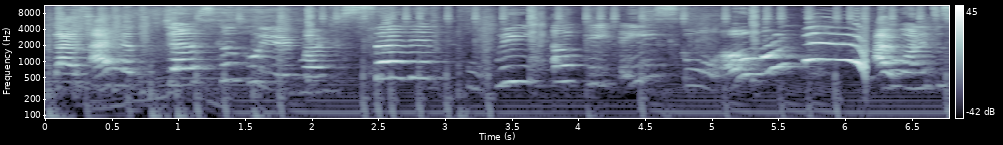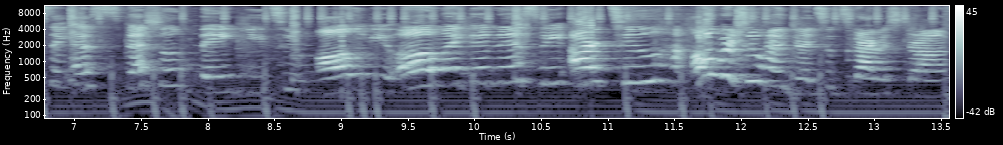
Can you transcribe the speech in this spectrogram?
Guys, I have just completed my seventh week of PA school. Oh my god! I wanted to say a special thank you to all of you. Oh my goodness, we are two over 200 subscribers strong.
